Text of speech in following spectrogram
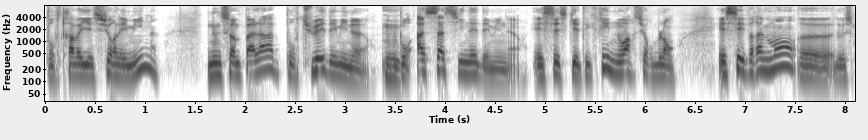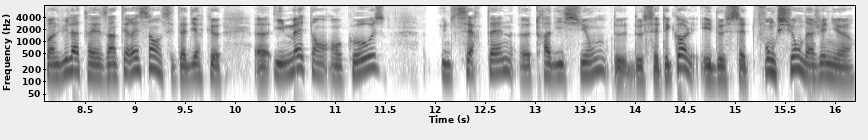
pour travailler sur les mines. Nous ne sommes pas là pour tuer des mineurs, mm. pour assassiner des mineurs. Et c'est ce qui est écrit noir sur blanc. Et c'est vraiment, euh, de ce point de vue-là, très intéressant. C'est-à-dire que euh, ils mettent en cause une certaine euh, tradition de, cette école et de cette fonction d'ingénieur.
